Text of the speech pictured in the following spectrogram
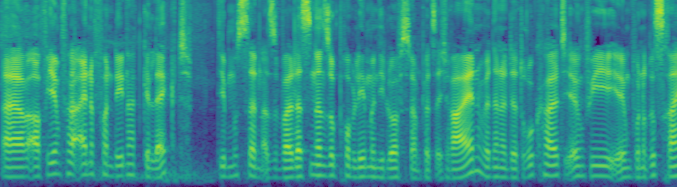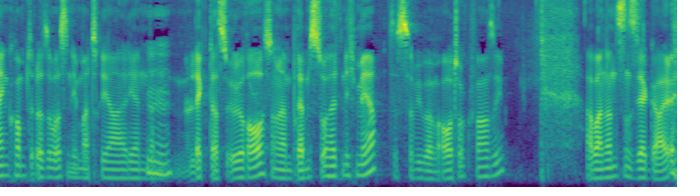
Ähm, auf jeden Fall eine von denen hat geleckt. Die muss dann, also weil das sind dann so Probleme, in die läufst du dann plötzlich rein. Wenn dann der Druck halt irgendwie irgendwo ein Riss reinkommt oder sowas in die Materialien, dann leckt das Öl raus und dann bremst du halt nicht mehr. Das ist so wie beim Auto quasi. Aber ansonsten sehr geil.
